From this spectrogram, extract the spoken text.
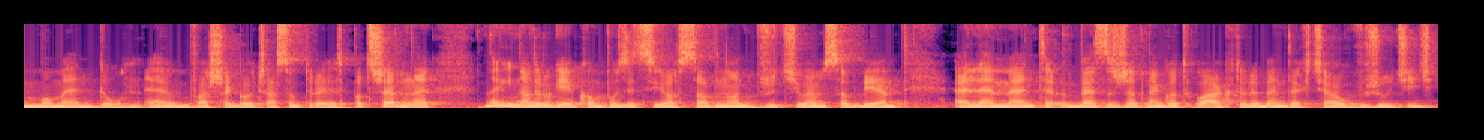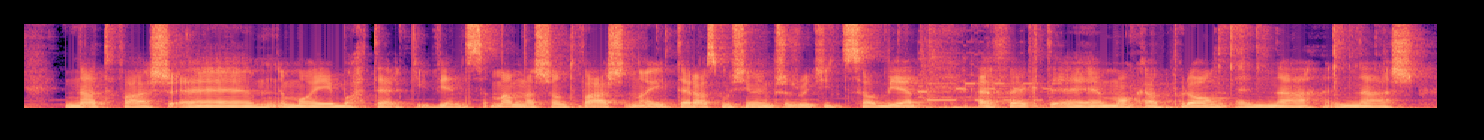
momentu waszego czasu, który jest potrzebny. No i na drugiej kompozycji osobno wrzuciłem sobie element bez żadnego tła, który będę chciał wrzucić na twarz e, mojej bohaterki. Więc mam naszą twarz, no i teraz musimy przerzucić sobie efekt e, Mocha Pro na nasz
